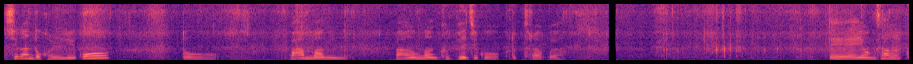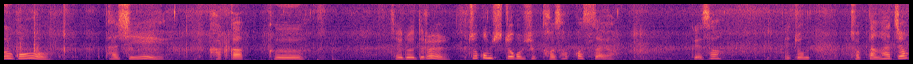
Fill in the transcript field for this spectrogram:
시간도 걸리고 또 마음만 마음만 급해지고 그렇더라고요. 그때 영상을 끄고 다시 각각 그 재료들을 조금씩 조금씩 더 섞었어요. 그래서 좀 적당하죠?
